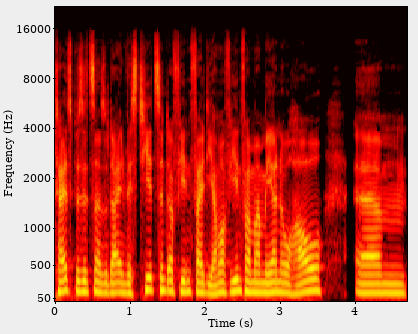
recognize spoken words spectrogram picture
teils besitzen, also da investiert sind auf jeden Fall. Die haben auf jeden Fall mal mehr Know-how ähm,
